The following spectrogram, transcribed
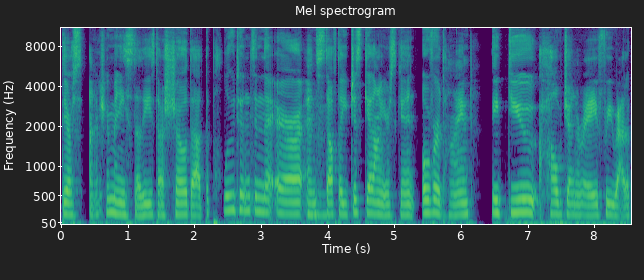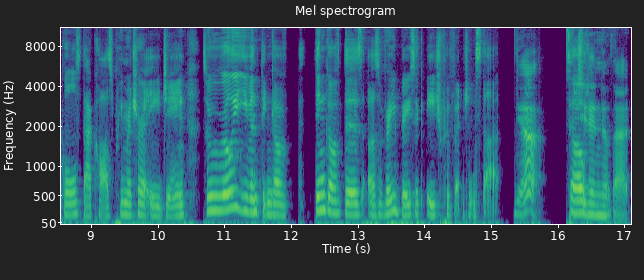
there's actually many studies that show that the pollutants in the air and mm-hmm. stuff that you just get on your skin over time they do help generate free radicals that cause premature aging. So we really even think of think of this as a very basic age prevention stat. Yeah. So you didn't know that.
